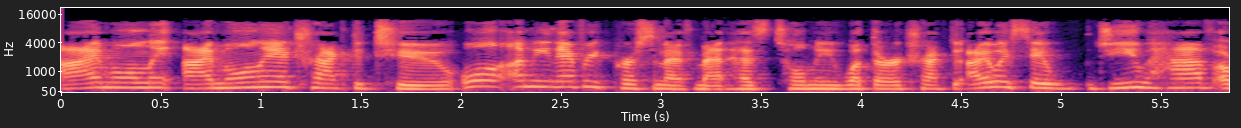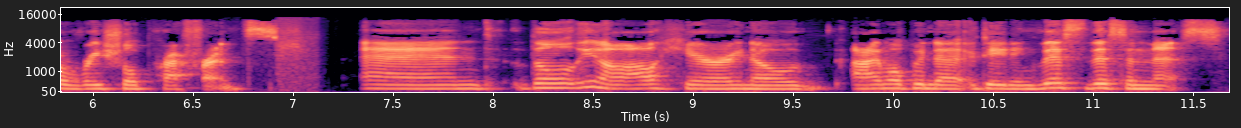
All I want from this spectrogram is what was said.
I'm only I'm only attracted to well, I mean every person I've met has told me what they're attracted. I always say, "Do you have a racial preference?" and they'll you know i'll hear you know i'm open to dating this this and this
